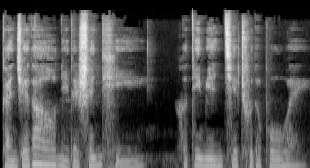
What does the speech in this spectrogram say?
感觉到你的身体和地面接触的部位，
